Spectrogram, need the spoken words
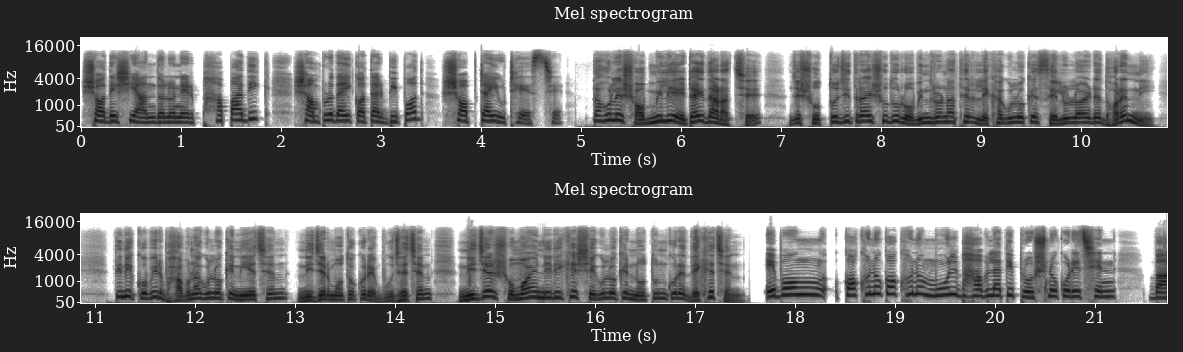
স্বদেশী আন্দোলনের ফাঁপা দিক সাম্প্রদায়িকতার বিপদ সবটাই উঠে এসছে। তাহলে সব মিলিয়ে এটাই দাঁড়াচ্ছে যে সত্যজিৎ রায় শুধু রবীন্দ্রনাথের লেখাগুলোকে সেলুলয়েডে ধরেননি তিনি কবির ভাবনাগুলোকে নিয়েছেন নিজের মতো করে বুঝেছেন নিজের সময় নিরিখে সেগুলোকে নতুন করে দেখেছেন। এবং কখনো কখনো মূল ভাবলাতে প্রশ্ন করেছেন বা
